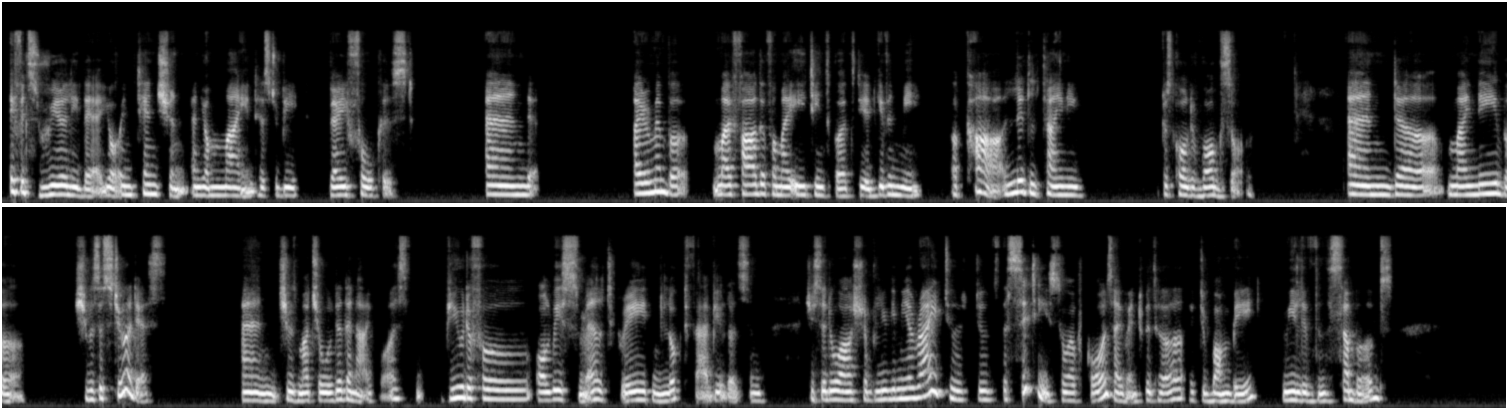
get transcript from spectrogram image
if it's really there, your intention and your mind has to be very focused. And I remember my father for my 18th birthday had given me a car, a little tiny, it was called a Vauxhall. And uh, my neighbor, she was a stewardess and she was much older than I was. Beautiful, always smelt great and looked fabulous. And she said, Oh, Asha, will you give me a ride to, to the city? So, of course, I went with her to Bombay. We lived in the suburbs.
